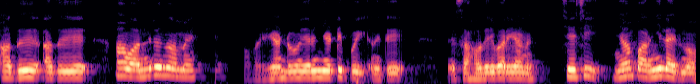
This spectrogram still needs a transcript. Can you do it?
അത് അത് ആ വന്നിരുന്നു അമ്മേ. അവർ രണ്ടുപേരും ഞെട്ടിപ്പോയി. എന്നിട്ട് സഹോദരി പറയാണ് ചേച്ചി ഞാൻ പറഞ്ഞില്ലായിരുന്നോ?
